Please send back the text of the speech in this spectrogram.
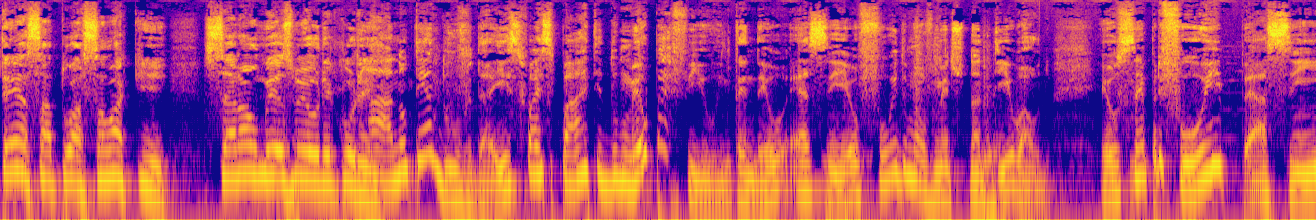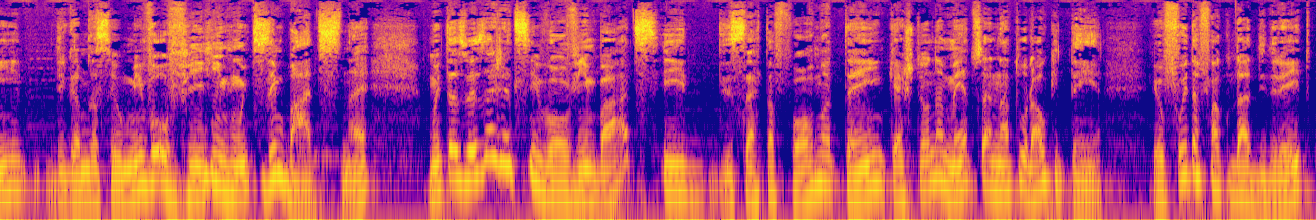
tem essa atuação aqui, será o mesmo em Uricuri? Ah, não tenha dúvida. Isso faz parte do meu perfil, entendeu? É assim, eu fui do movimento estudantil, Aldo. Eu sempre fui, assim, digamos assim, eu me envolvi em muitos embates, né? Muitas vezes a gente se envolve em embates e, de certa forma, tem questionamentos, é natural que tenha. Eu fui da Faculdade de Direito,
